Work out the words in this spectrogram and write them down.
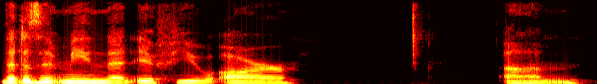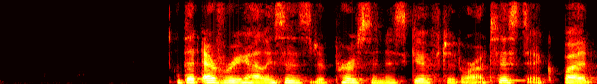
That doesn't mean that if you are, um, that every highly sensitive person is gifted or autistic, but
